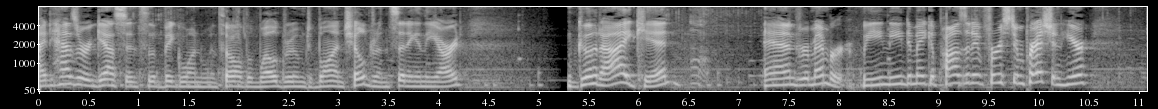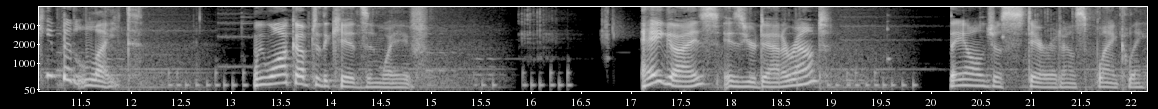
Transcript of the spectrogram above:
I'd hazard a guess it's the big one with all the well-groomed blonde children sitting in the yard. Good eye, kid. And remember, we need to make a positive first impression here. Keep it light. We walk up to the kids and wave. Hey guys, is your dad around? They all just stare at us blankly.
